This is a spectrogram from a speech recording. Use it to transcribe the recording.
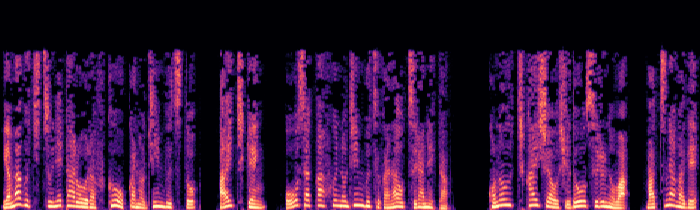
山口常太郎ら福岡の人物と、愛知県、大阪府の人物が名を連ねた。このうち会社を主導するのは、松永で、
